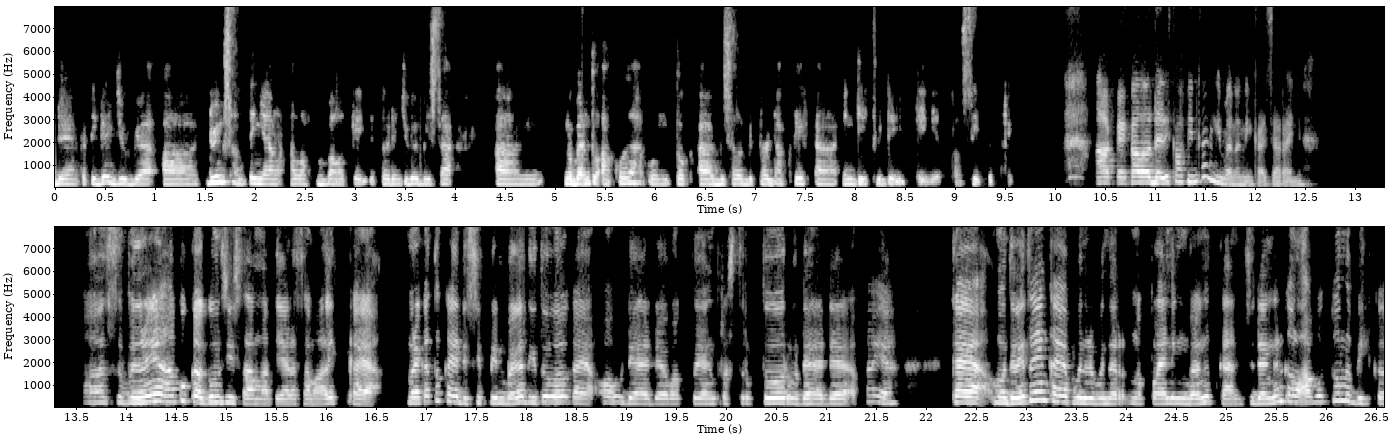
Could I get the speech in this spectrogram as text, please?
Dan yang ketiga juga uh, doing something yang I love about kayak gitu dan juga bisa um, ngebantu aku lah untuk uh, bisa lebih produktif uh, in day to day kayak gitu sih Putri. Oke, kalau dari Kavin kan gimana nih Kak caranya? Uh, sebenarnya aku kagum sih sama Tiara sama Alik kayak mereka tuh kayak disiplin banget gitu loh kayak oh udah ada waktu yang terstruktur udah ada apa ya kayak modelnya itu yang kayak bener-bener nge-planning banget kan sedangkan kalau aku tuh lebih ke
